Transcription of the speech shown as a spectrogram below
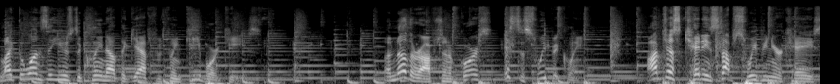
like the ones they use to clean out the gaps between keyboard keys. Another option, of course, is to sweep it clean. I'm just kidding, stop sweeping your case!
